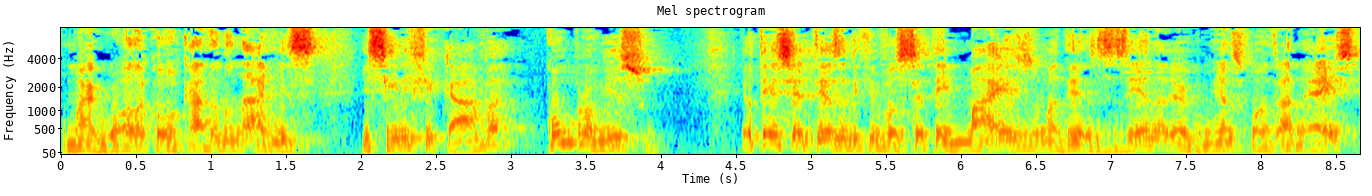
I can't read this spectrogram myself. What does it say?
uma argola colocada no nariz, e significava compromisso. Eu tenho certeza de que você tem mais uma dezena de argumentos contra anéis,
